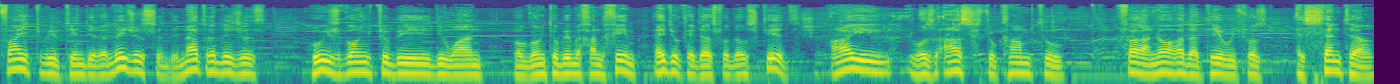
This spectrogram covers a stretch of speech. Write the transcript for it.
fight between the religious and the not religious. Who is going to be the one who are going to be mechanchim, educators for those kids? I was asked to come to Kfar Noar Adati, which was a center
